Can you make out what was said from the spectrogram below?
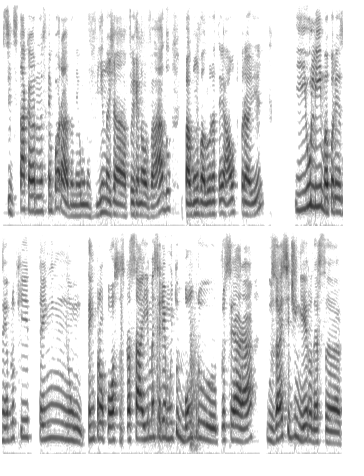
se destacaram nessa temporada. Né? O Vina já foi renovado, pagou um valor até alto para ele. E o Lima, por exemplo, que tem, um, tem propostas para sair, mas seria muito bom para o Ceará usar esse dinheiro dessa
